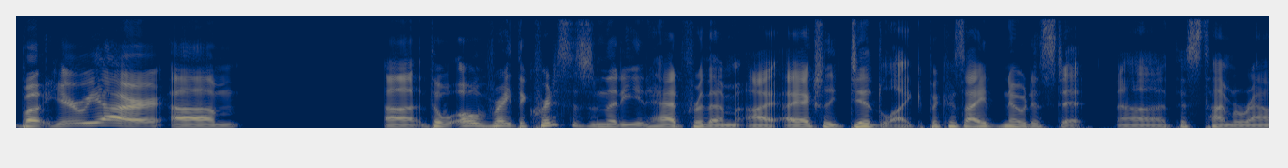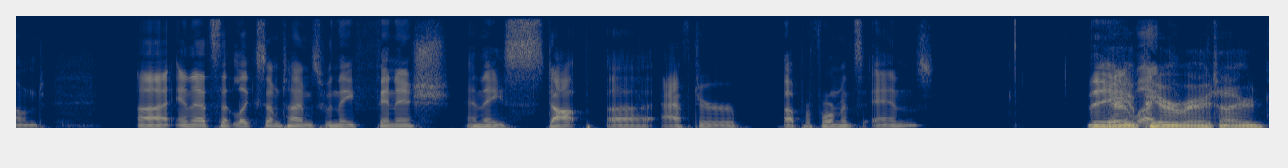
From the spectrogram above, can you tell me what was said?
but here we are. Um uh the oh right the criticism that he had had for them I I actually did like because I had noticed it uh this time around uh and that's that like sometimes when they finish and they stop uh after a performance ends They They're appear like- very tired.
